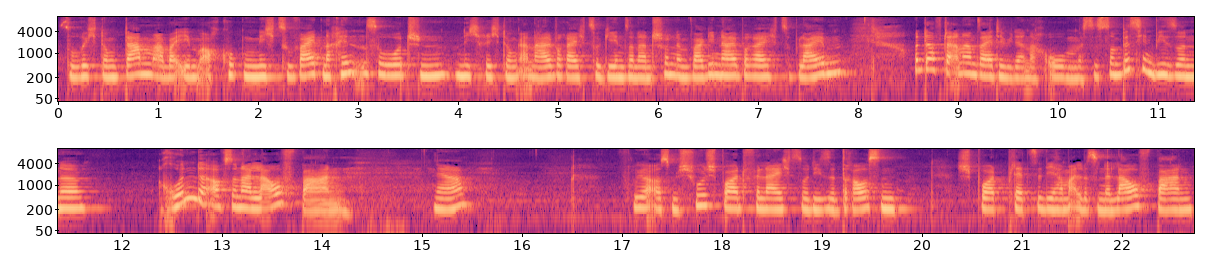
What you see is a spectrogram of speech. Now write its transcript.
so Richtung Damm, aber eben auch gucken, nicht zu weit nach hinten zu rutschen, nicht Richtung Analbereich zu gehen, sondern schon im Vaginalbereich zu bleiben. Und auf der anderen Seite wieder nach oben. Es ist so ein bisschen wie so eine Runde auf so einer Laufbahn. Ja, früher aus dem Schulsport vielleicht so diese draußen Sportplätze, die haben alle so eine Laufbahn.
